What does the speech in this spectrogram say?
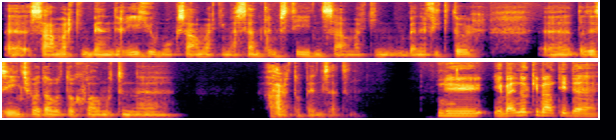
Uh, samenwerking binnen de regio, maar ook samenwerking met centrumsteden, samenwerking binnen Victor. Uh, dat is eentje waar we toch wel moeten uh, hard op inzetten. Nu, je bent ook iemand die de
